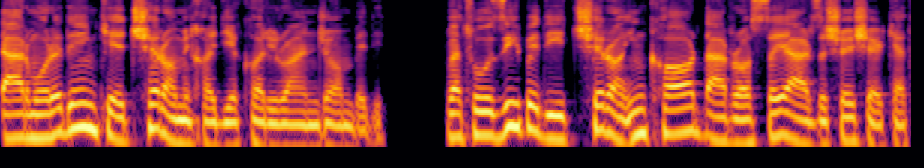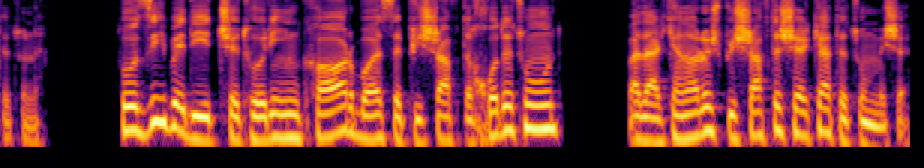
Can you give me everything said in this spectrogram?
در مورد اینکه چرا می‌خواید یه کاری رو انجام بدید و توضیح بدید چرا این کار در راستای ارزشهای شرکتتونه. توضیح بدید چطوری این کار باعث پیشرفت خودتون و در کنارش پیشرفت شرکتتون میشه.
